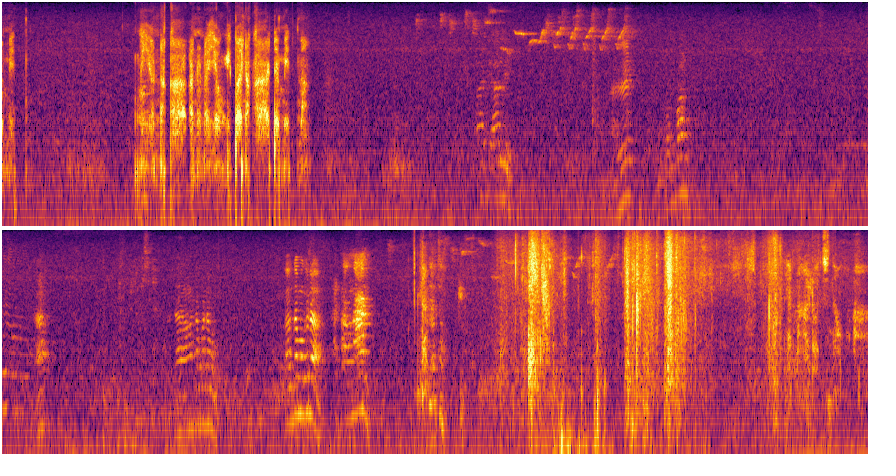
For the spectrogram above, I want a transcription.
damit. Ngayon naka ano na yung iba nakadamit na. Yan mga lods na. Ah,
